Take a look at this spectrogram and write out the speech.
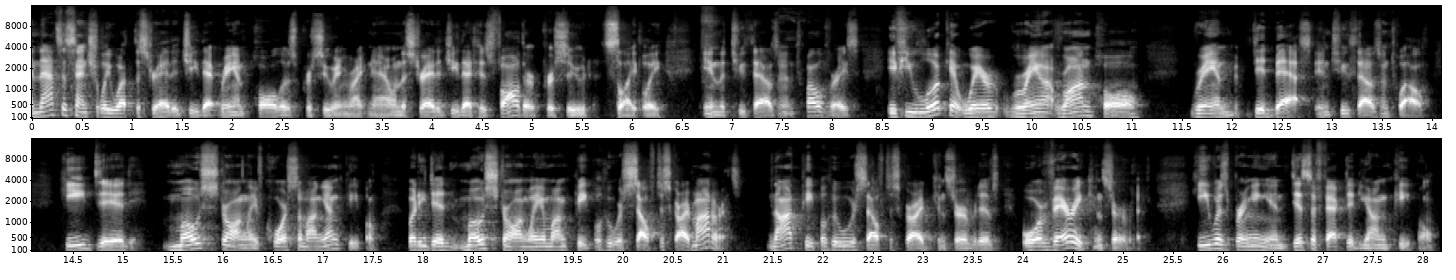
And that's essentially what the strategy that Rand Paul is pursuing right now, and the strategy that his father pursued slightly in the 2012 race. If you look at where Ron Paul Rand did best in 2012, he did most strongly, of course, among young people, but he did most strongly among people who were self described moderates, not people who were self described conservatives or very conservative he was bringing in disaffected young people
